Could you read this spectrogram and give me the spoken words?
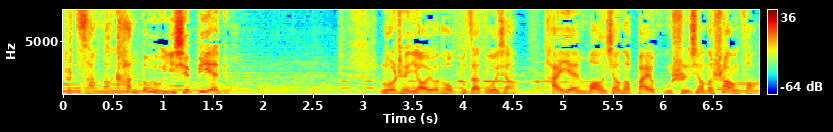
这怎么看都有一些别扭。洛尘摇摇头，不再多想，抬眼望向那白虎石像的上方，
